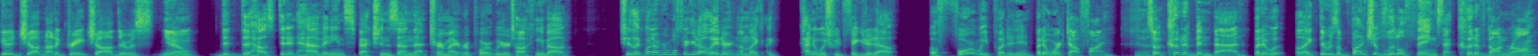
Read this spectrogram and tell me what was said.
good job, not a great job. There was, you know, the, the house didn't have any inspections done, that termite report we were talking about. She's like, whatever, we'll figure it out later. And I'm like, I kind of wish we'd figured it out before we put it in, but it worked out fine. Yeah. So it could have been bad, but it was like there was a bunch of little things that could have gone wrong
